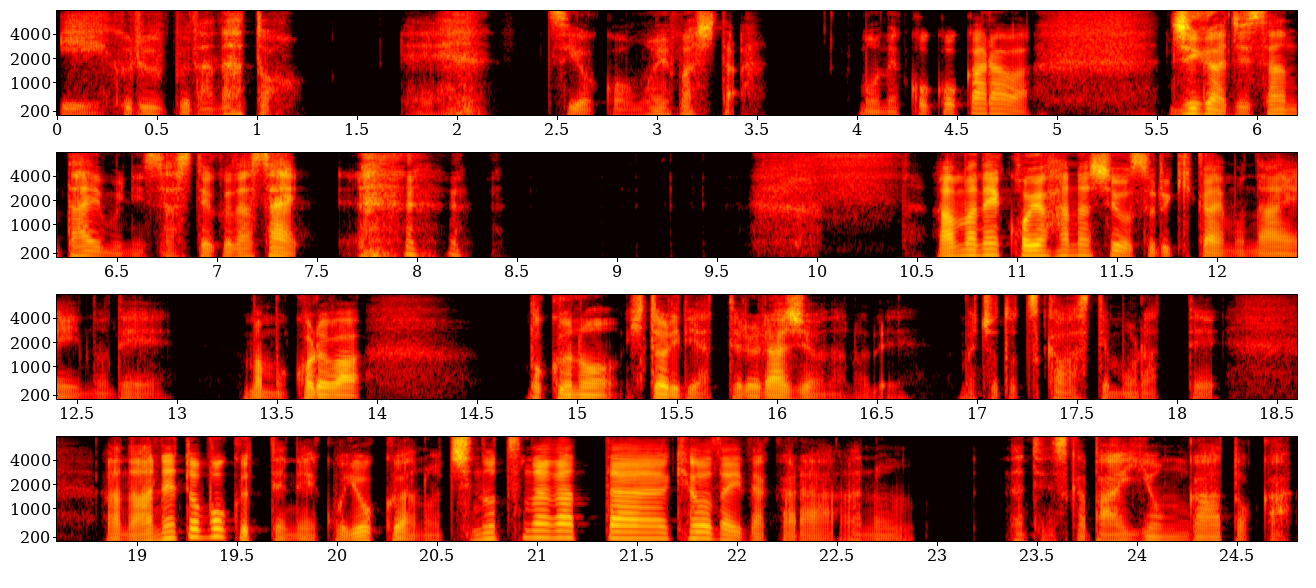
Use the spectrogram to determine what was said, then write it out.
いいグループだなと、えー、強く思いました。もうね、ここからは自画自賛タイムにさせてください。あんまね、こういう話をする機会もないので、まあもうこれは僕の一人でやってるラジオなので、まあ、ちょっと使わせてもらって、あの、姉と僕ってね、こうよくあの、血のつながった兄弟だから、あの、なんていうんですか、倍音がとか、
